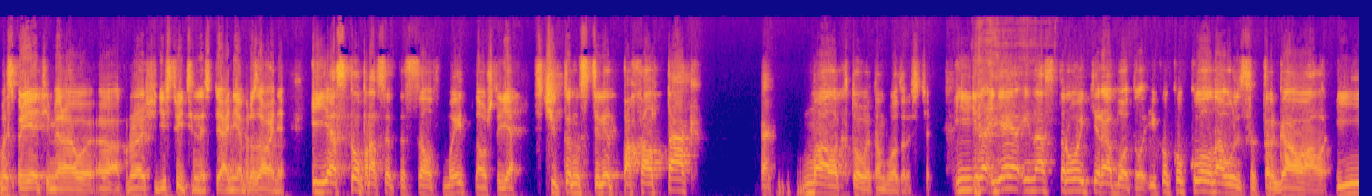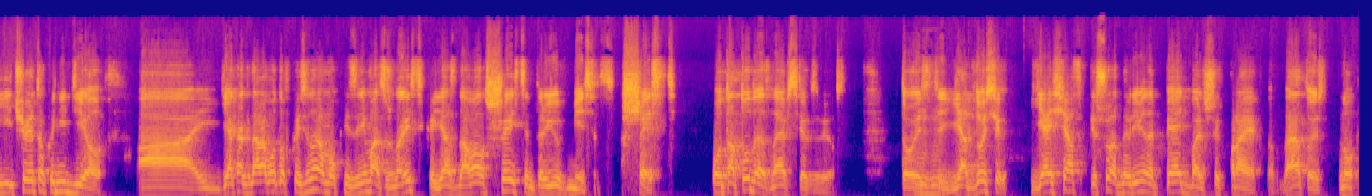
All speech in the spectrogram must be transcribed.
восприятия мировой э, окружающей действительности, а не образования. И я стопроцентно self-made, потому что я с 14 лет пахал так, как мало кто в этом возрасте. И я и на стройке работал, и Кока-Колу на улицах торговал, и что я только не делал. А я, когда работал в казино, я мог не заниматься журналистикой, я сдавал 6 интервью в месяц. 6. Вот оттуда я знаю всех звезд. То есть я до сих... Я сейчас пишу одновременно 5 больших проектов, да, то есть, ну,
